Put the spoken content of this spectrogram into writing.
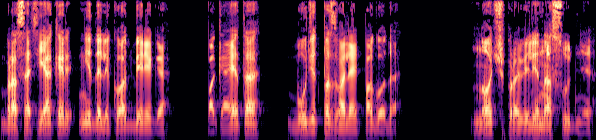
бросать якорь недалеко от берега, пока это будет позволять погода. Ночь провели на судне,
